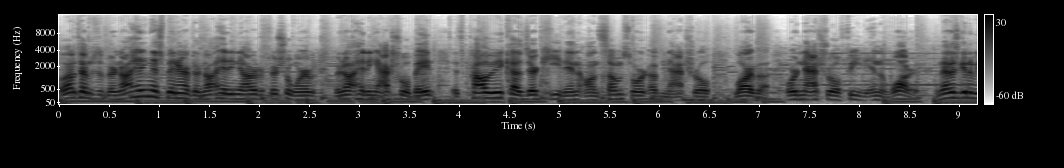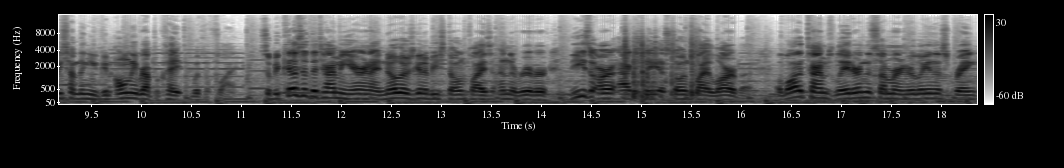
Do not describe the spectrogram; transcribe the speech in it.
A lot of times if they're not hitting the spinner, if they're not hitting the artificial worm, they're not hitting actual bait, it's probably because they're keyed in on some sort of natural larva or natural feed in the water. And that is gonna be something you can only replicate with a fly. So because of the time of year and I know there's gonna be stoneflies in the river, these are actually a stonefly larva. A lot of times later in the summer and early in the spring,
